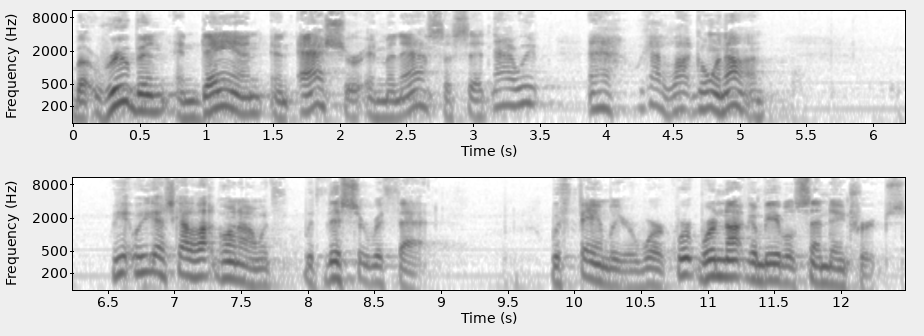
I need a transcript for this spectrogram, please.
But Reuben and Dan and Asher and Manasseh said, "Now nah, we eh, we got a lot going on. We we just got a lot going on with with this or with that, with family or work. We're we're not going to be able to send any troops.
